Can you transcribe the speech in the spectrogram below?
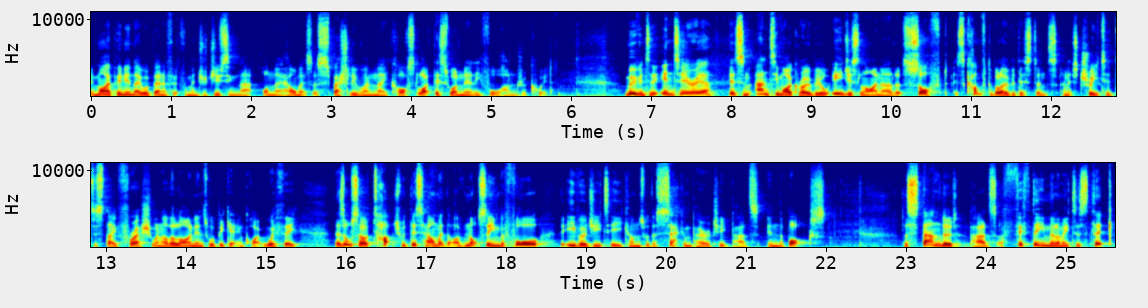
In my opinion, they would benefit from introducing that on their helmets, especially when they cost, like this one, nearly 400 quid. Moving to the interior, it's an antimicrobial Aegis liner that's soft, it's comfortable over distance and it's treated to stay fresh when other linings would be getting quite whiffy. There's also a touch with this helmet that I've not seen before. The Evo GT comes with a second pair of cheek pads in the box. The standard pads are 15 millimeters thick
